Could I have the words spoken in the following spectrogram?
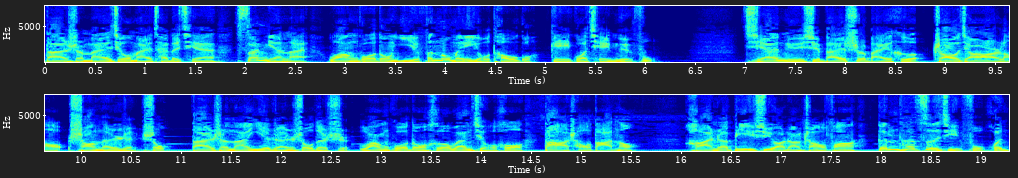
但是买酒买菜的钱，三年来王国栋一分都没有掏过，给过钱岳父。前女婿白吃白喝，赵家二老尚能忍受，但是难以忍受的是，王国栋喝完酒后大吵大闹，喊着必须要让赵芳跟他自己复婚。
